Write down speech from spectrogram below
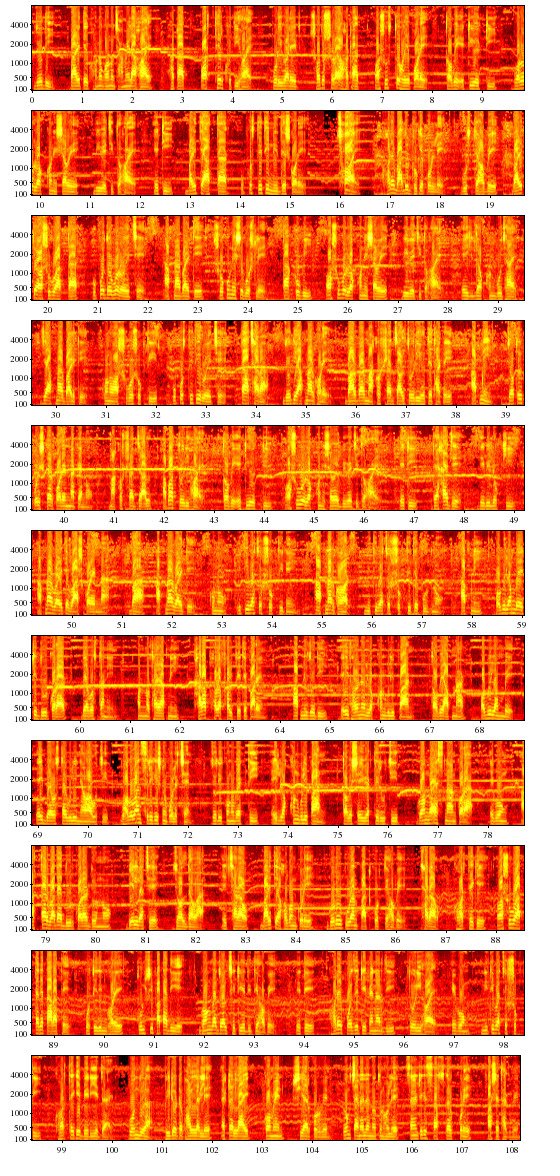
যদি বাড়িতে ঘন ঘন ঝামেলা হয়, হঠাৎ অর্থের ক্ষতি হয়, পরিবারের সদস্যরা হঠাৎ অসুস্থ হয়ে পড়ে, তবে এটিও একটি বড় লক্ষণ হিসাবে বিবেচিত হয়। এটি বাড়িতে আত্মার উপস্থিতি নির্দেশ করে। ছয়, ঘরে বাদুর ঢুকে পড়লে বুঝতে হবে, বাড়িতে অশুভ আত্মার উপদ্রব রয়েছে। আপনার বাড়িতে শকুন এসে বসলে তা খুবই অশুভ লক্ষণ হিসাবে বিবেচিত হয়। এই লক্ষণ বোঝায় যে আপনার বাড়িতে কোনো অশুভ শক্তির উপস্থিতি রয়েছে। তাছাড়া যদি আপনার ঘরে বারবার মাকড়সার জাল তৈরি হতে থাকে, আপনি যতই পরিষ্কার করেন না কেন, মাকড়সার জাল আবার তৈরি হয়। তবে এটিও একটি অশুভ লক্ষণ হিসাবে বিবেচিত হয়। এটি দেখায় যে দেবী লক্ষ্মী আপনার বাড়িতে বাস করেন না বা আপনার বাড়িতে কোনো ইতিবাচক শক্তি নেই। আপনার ঘর নেতিবাচক শক্তিতে পূর্ণ। আপনি অবিলম্বে এটি দূর করার ব্যবস্থা নিন। অন্যথায় আপনি খারাপ ফলাফল পেতে পারেন। আপনি যদি এই ধরনের লক্ষণগুলি পান, তবে আপনার অবিলম্বে এই ব্যবস্থাগুলি নেওয়া উচিত। ভগবান শ্রীকৃষ্ণ বলেছেন, যদি কোনো ব্যক্তি এই লক্ষণগুলি পান, তবে সেই ব্যক্তির উচিত গঙ্গায় স্নান করা। এবং আত্মার বাধা দূর করার জন্য বেল গাছে জল দেওয়া। এছাড়াও বাড়িতে হবন করে গরুর পুরাণ পাঠ করতে হবে। ছাড়াও ঘর থেকে অশুভ আত্মাকে তাড়াতে প্রতিদিন ঘরে তুলসী পাতা দিয়ে গঙ্গা জল ছিটিয়ে দিতে হবে। এতে ঘরে পজিটিভ এনার্জি তৈরি হয় এবং নেতিবাচক শক্তি ঘর থেকে বেরিয়ে যায়। বন্ধুরা, ভিডিওটা ভালো লাগলে একটা লাইক কমেন্ট শেয়ার করবেন এবং চ্যানেলে নতুন হলে চ্যানেলটিকে সাবস্ক্রাইব করে পাশে থাকবেন।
